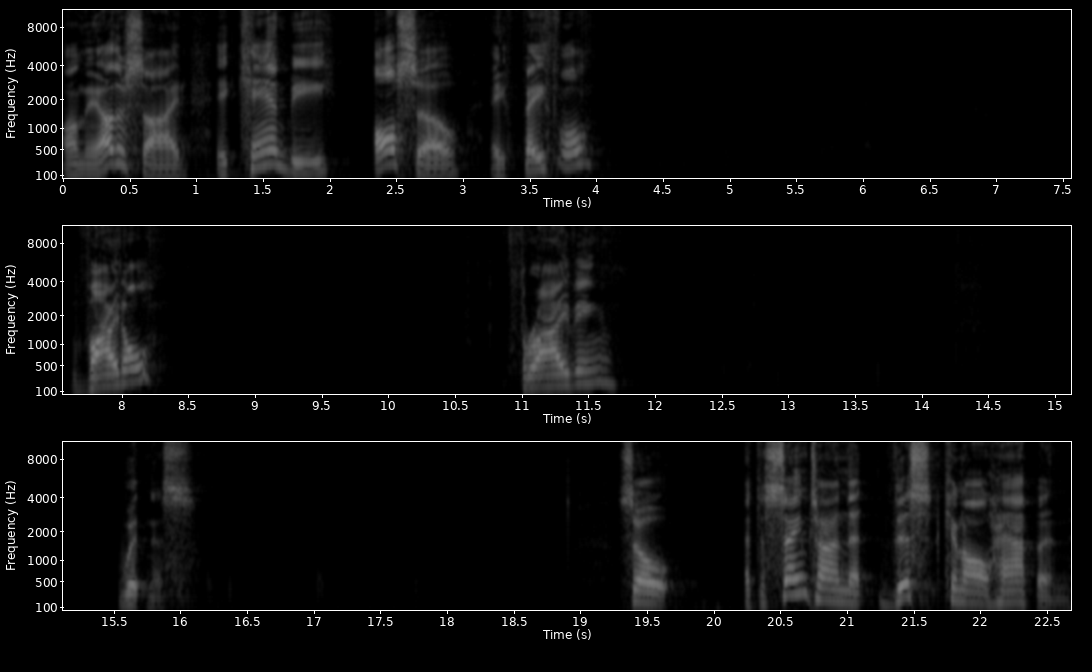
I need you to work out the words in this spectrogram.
on the other side, it can be also a faithful, vital, thriving witness. So, at the same time that this can all happen,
